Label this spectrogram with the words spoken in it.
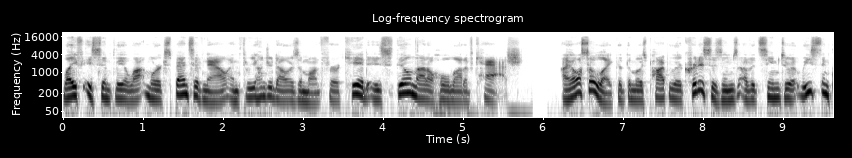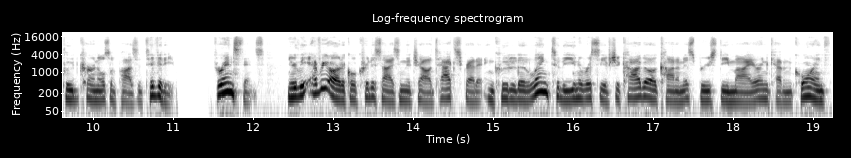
Life is simply a lot more expensive now, and $300 a month for a kid is still not a whole lot of cash. I also like that the most popular criticisms of it seem to at least include kernels of positivity. For instance, nearly every article criticizing the child tax credit included a link to the University of Chicago economists Bruce D. Meyer and Kevin Corinth,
